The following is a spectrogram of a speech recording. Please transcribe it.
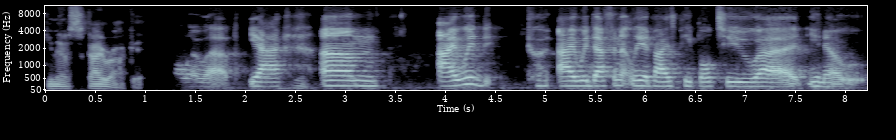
you know skyrocket. Blow up, yeah. yeah. Um, I would I would definitely advise people to, uh, you know,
